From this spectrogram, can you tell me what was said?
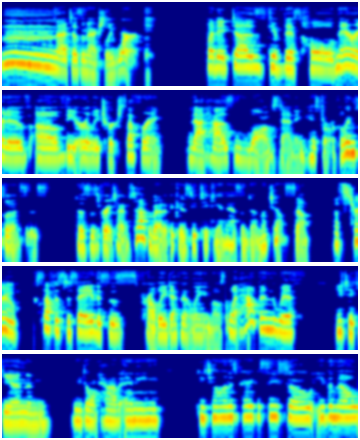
hmm, that doesn't actually work. But it does give this whole narrative of the early church suffering that has long-standing historical influences. This is a great time to talk about it because Eutychian hasn't done much else. So That's true. suffice to say, this is probably definitely most what happened with Eutychian, and we don't have any detail on his papacy. So even though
